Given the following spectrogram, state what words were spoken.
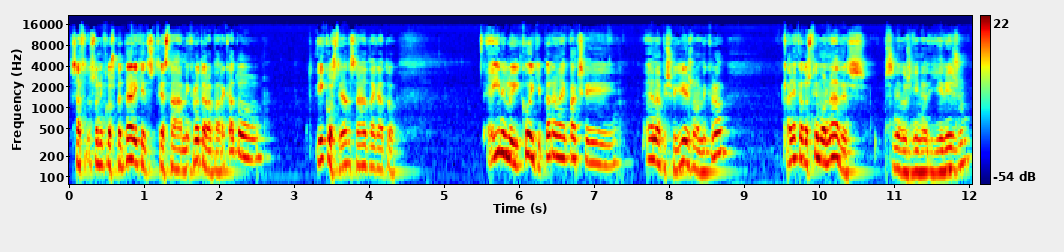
στον 25 και στα μικρότερα παρακάτω 20, 30, 40%. Είναι λογικό εκεί πέρα να υπάρξει ένα πισωγύρισμα μικρό. Καμιά εκατοστή μονάδες συνήθως γυρίζουν.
